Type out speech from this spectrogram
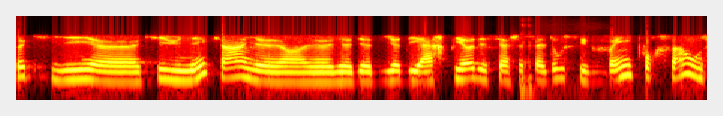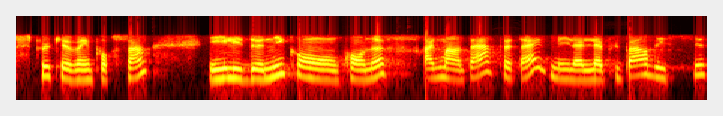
ça qui est, euh, qui est unique. Hein. Il, y a, il, y a, il y a des RPA, des CHSLD où c'est 20% aussi peu que 20% et les données qu'on qu'on a fragmentaires peut-être, mais la, la plupart des CIS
